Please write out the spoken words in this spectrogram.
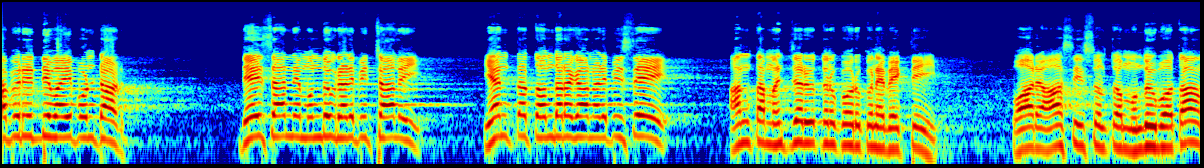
అభివృద్ధి వైపు ఉంటాడు దేశాన్ని ముందుకు నడిపించాలి ఎంత తొందరగా నడిపిస్తే అంత మంచి జరుగుతున్న కోరుకునే వ్యక్తి వారి ఆశీస్సులతో ముందుకు పోతాం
